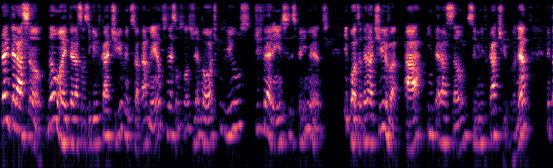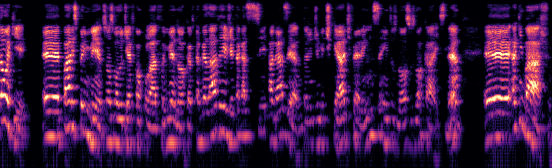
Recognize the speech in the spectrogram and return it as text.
Para a interação, não há interação significativa entre os tratamentos, né, são os nossos genótipos, e os diferentes experimentos. Hipótese alternativa, há interação significativa. Né? Então, aqui, é, para experimentos, nosso valor de F calculado foi menor que o F tabelado e rejeita H0. Então, a gente admite que há diferença entre os nossos locais. Né? É, aqui embaixo,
